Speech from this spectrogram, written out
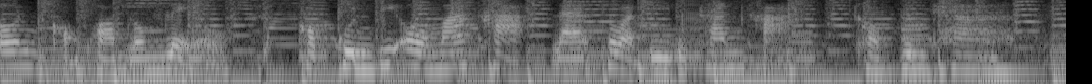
ต้นของความล้มเหลว ขอบคุณพี่โอมากค่ะ และสวัสดีทุกท่านค่ะ ขอบคุณค่ะ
